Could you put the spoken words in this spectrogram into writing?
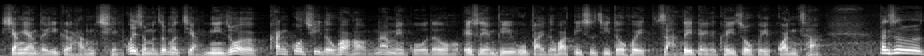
像样的一个行情。为什么这么讲？你如果看过去的话，哈，那美国的 S M P 五百的话，第四季都会涨，这一点也可以做回观察。但是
